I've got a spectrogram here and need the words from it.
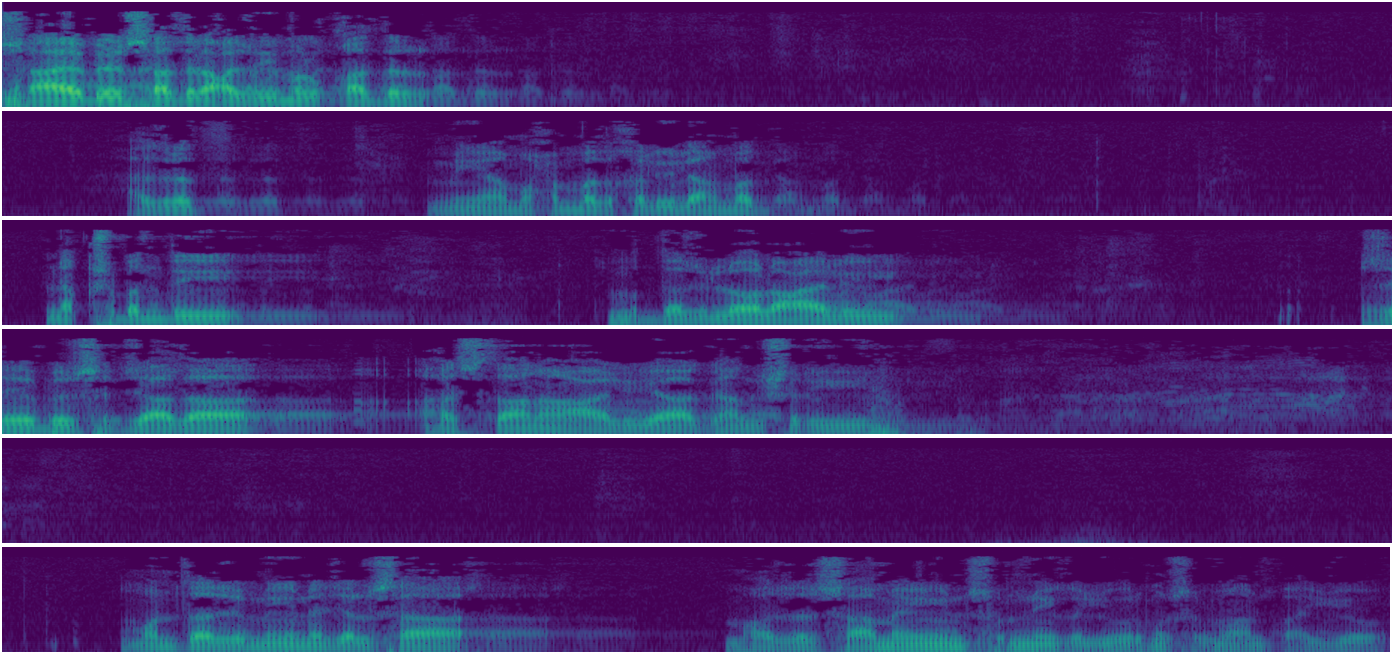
صاحب صدر عظیم القدر۔ حضرت میاں محمد خلیل احمد۔ نقش بندی مدض اللہ العالی۔ زیب سجادہ آستانہ عالیہ گنگ شریف۔ منتظمین جلسہ، معزز سامعین، سنی غیور، مسلمان پائیو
